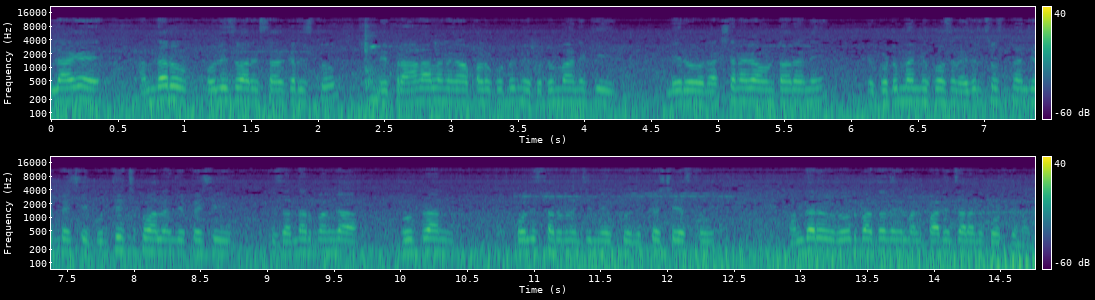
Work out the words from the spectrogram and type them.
ఇలాగే అందరూ పోలీసు వారికి సహకరిస్తూ మీ ప్రాణాలను కాపాడుకుంటూ మీ కుటుంబానికి మీరు రక్షణగా ఉంటారని కుటుంబం మీకోసం ఎదురు చూస్తుందని చెప్పేసి గుర్తించుకోవాలని చెప్పేసి ఈ సందర్భంగా రూప్రాన్ పోలీస్ తరఫు నుంచి మీకు రిక్వెస్ట్ చేస్తూ అందరూ రోడ్డు భద్రతని మనం పాటించాలని కోరుతున్నాం.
